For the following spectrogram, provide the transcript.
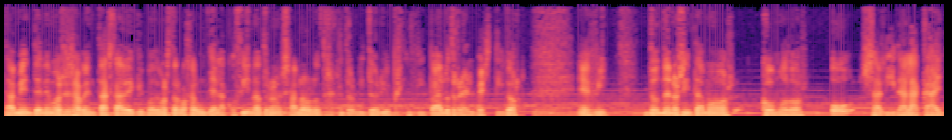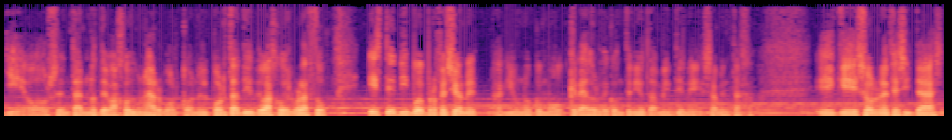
también tenemos esa ventaja de que podemos trabajar un día en la cocina, otro en el salón, otro en el dormitorio principal, otro en el vestidor, en fin, donde nos sintamos cómodos o salir a la calle o sentarnos debajo de un árbol con el portátil debajo del brazo. Este tipo de profesiones, aquí uno como creador de contenido también tiene esa ventaja, eh, que solo necesitas,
